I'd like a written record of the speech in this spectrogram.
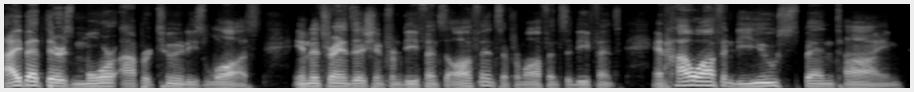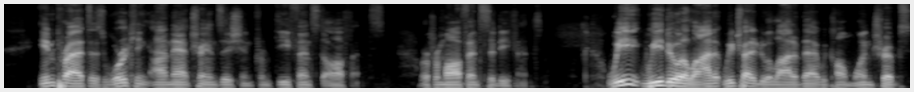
I bet there's more opportunities lost in the transition from defense to offense and from offense to defense. And how often do you spend time in practice working on that transition from defense to offense or from offense to defense? We we do a lot of we try to do a lot of that. We call them one trips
